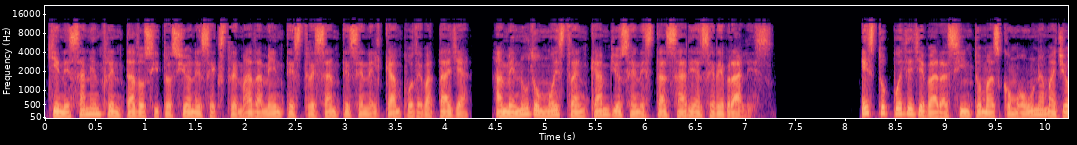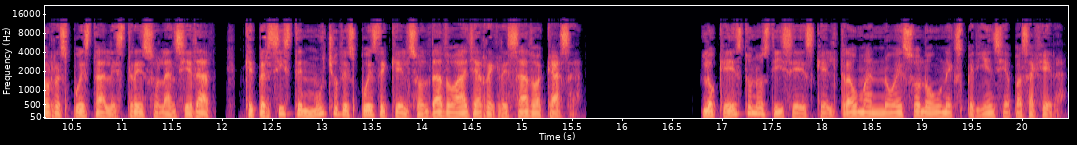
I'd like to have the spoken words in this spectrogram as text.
quienes han enfrentado situaciones extremadamente estresantes en el campo de batalla, a menudo muestran cambios en estas áreas cerebrales. Esto puede llevar a síntomas como una mayor respuesta al estrés o la ansiedad, que persisten mucho después de que el soldado haya regresado a casa. Lo que esto nos dice es que el trauma no es solo una experiencia pasajera.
